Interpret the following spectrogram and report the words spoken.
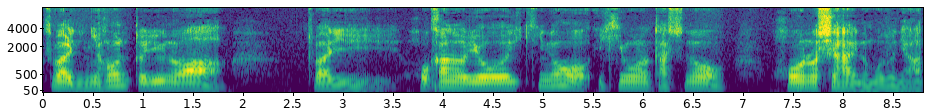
つまり日本というのはつまり他の領域の生き物たちの法の支配のもとにあっ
